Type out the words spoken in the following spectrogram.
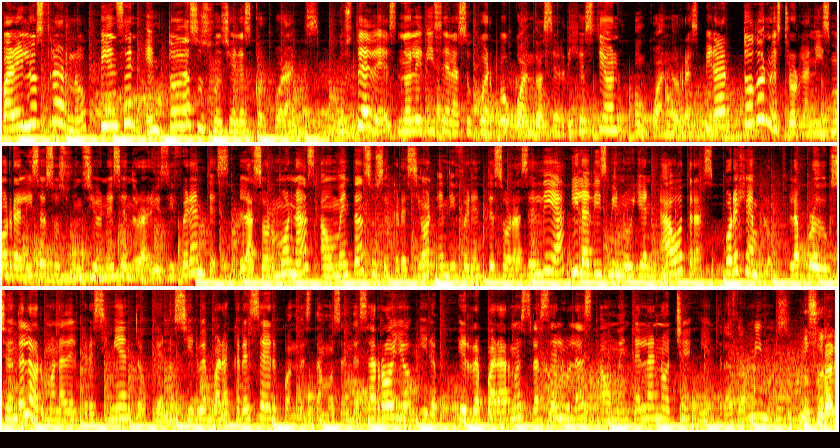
Para ilustrarlo, piensen en todas sus funciones corporales. Ustedes no le dicen a su cuerpo cuándo hacer digestión o cuándo respirar. Todo nuestro organismo realiza sus funciones en horarios diferentes. Las hormonas aumentan su secreción en diferentes horas del día y la disminuyen a otras. Por ejemplo, la producción de la hormona del crecimiento, que nos sirve para crecer cuando estamos en desarrollo y, y reparar nuestras células, aumenta en la noche mientras dormimos. Los horarios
